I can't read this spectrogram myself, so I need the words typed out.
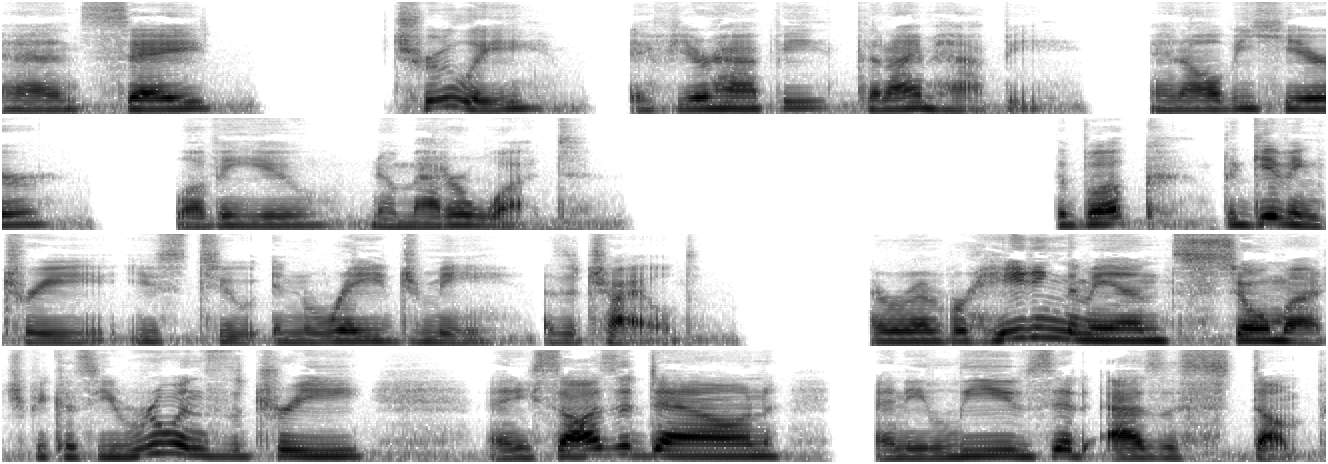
and say, truly, if you're happy, then I'm happy, and I'll be here loving you no matter what. The book, The Giving Tree, used to enrage me as a child. I remember hating the man so much because he ruins the tree and he saws it down and he leaves it as a stump.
